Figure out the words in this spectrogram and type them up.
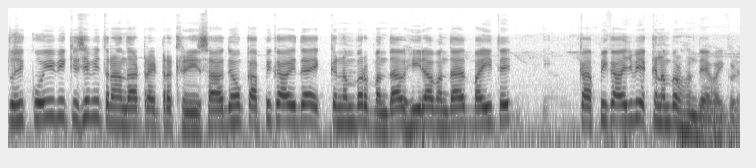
ਤੁਸੀਂ ਕੋਈ ਵੀ ਕਿਸੇ ਵੀ ਤਰ੍ਹਾਂ ਦਾ ਟਰੈਕਟਰ ਖਰੀਦ ਸਕਦੇ ਹੋ ਕਾਪੀ ਕਾਗਜ਼ ਦਾ ਇੱਕ ਨੰਬਰ ਬੰਦਾ ਹੀਰਾ ਬੰਦਾ ਬਾਈ ਤੇ ਕਾਪੀ ਕਾਗਜ਼ ਵੀ ਇੱਕ ਨੰਬਰ ਹੁੰਦੇ ਆ ਬਾਈ ਕੋਲੇ।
